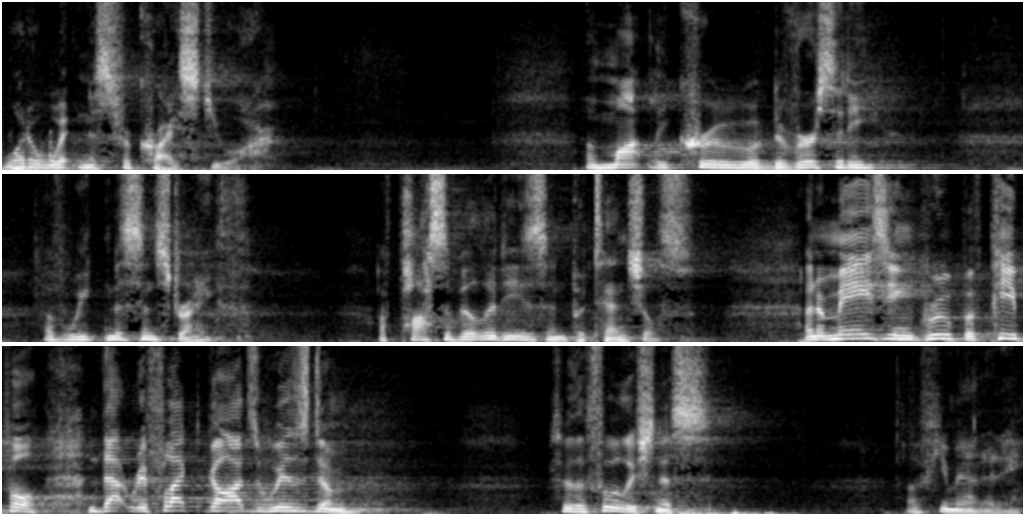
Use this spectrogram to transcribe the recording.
what a witness for Christ you are. A motley crew of diversity, of weakness and strength, of possibilities and potentials. An amazing group of people that reflect God's wisdom through the foolishness of humanity.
